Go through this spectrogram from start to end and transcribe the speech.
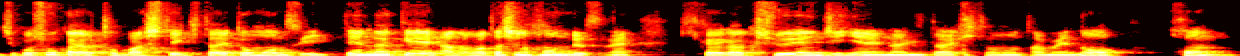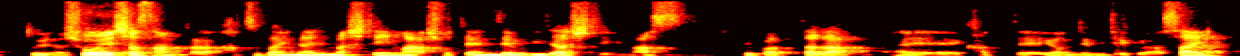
自己紹介を飛ばしていきたいと思うんですが、1点だけ、あの、私の本ですね、機械学習エンジニアになりたい人のための本というのを、省営者さんから発売になりまして、今、書店で売り出しています。よかったら、えー、買って読んでみてください。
